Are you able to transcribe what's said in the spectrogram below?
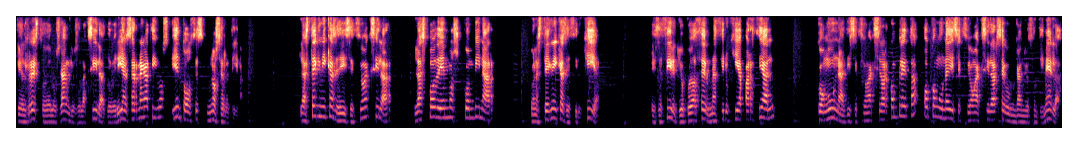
que el resto de los ganglios de la axila deberían ser negativos y entonces no se retiran. Las técnicas de disección axilar las podemos combinar con las técnicas de cirugía, es decir, yo puedo hacer una cirugía parcial con una disección axilar completa o con una disección axilar según ganglio centinela.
